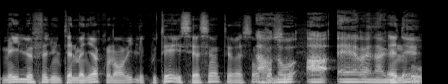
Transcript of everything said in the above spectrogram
mais il le fait d'une telle manière qu'on a envie de l'écouter et c'est assez intéressant. Arnaud A R N A U.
